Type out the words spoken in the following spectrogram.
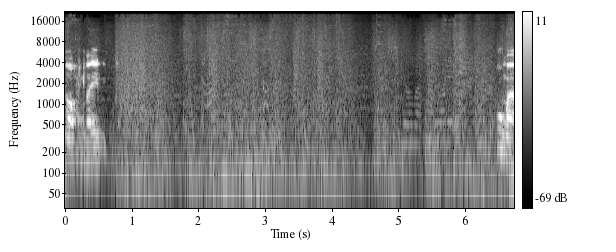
ตัวของตัวเองอีกพุ่งมา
